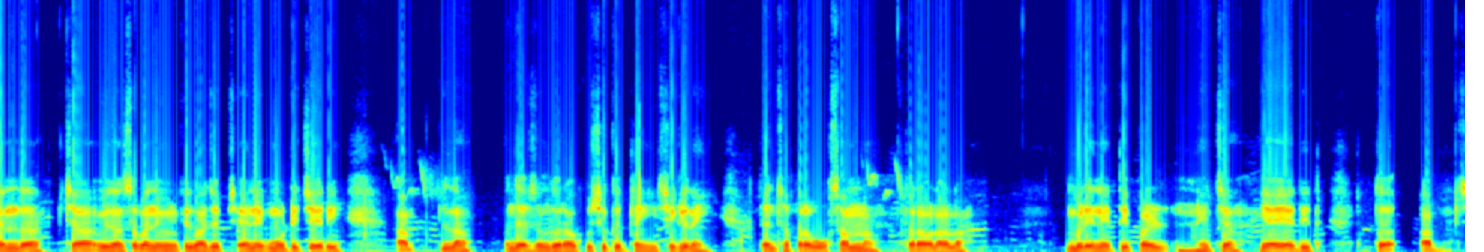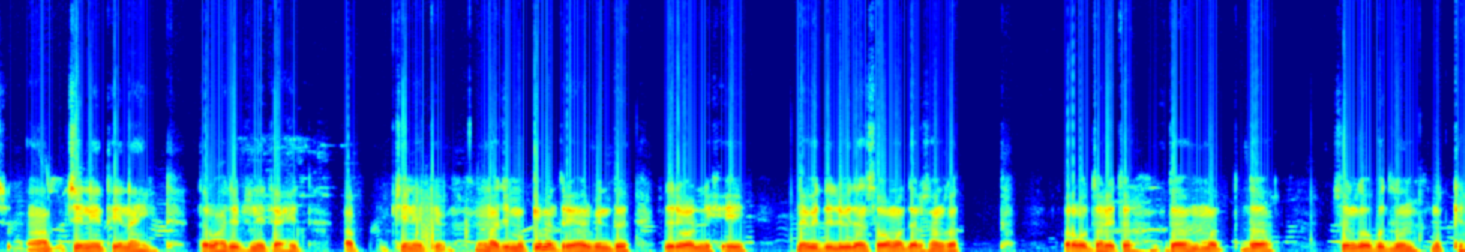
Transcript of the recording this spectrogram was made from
यंदाच्या विधानसभा निवडणुकीत भाजपचे अनेक मोठे चेहरे आपला मतदारसंघ राखू शकत नाही शिकले नाही. त्यांचा प्रभू सामना करावा लागला. बडे नेते पडण्याच्या या यादीत फक्त आप आपचे नेते नाहीत तर भाजपचे नेते आहेत. आपचे नेते माजी मुख्यमंत्री अरविंद केजरीवाल हे नवी दिल्ली विधानसभा मतदारसंघात पराभूत झाले तर विधान मतदारसंघ बदलून मुख्य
